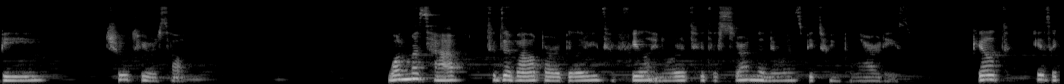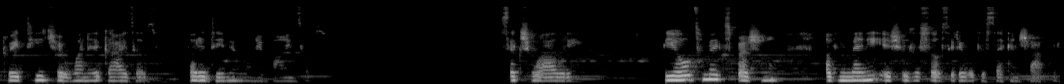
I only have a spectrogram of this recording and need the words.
Be true to yourself. One must have to develop our ability to feel in order to discern the nuance between polarities. Guilt is a great teacher when it guides us, but a demon when it binds us. Sexuality, the ultimate expression of many issues associated with the second chakra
